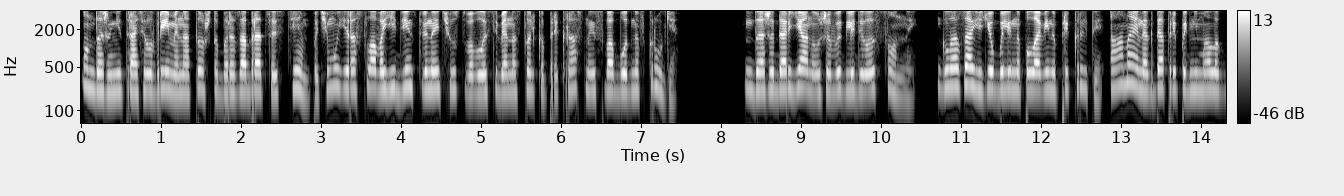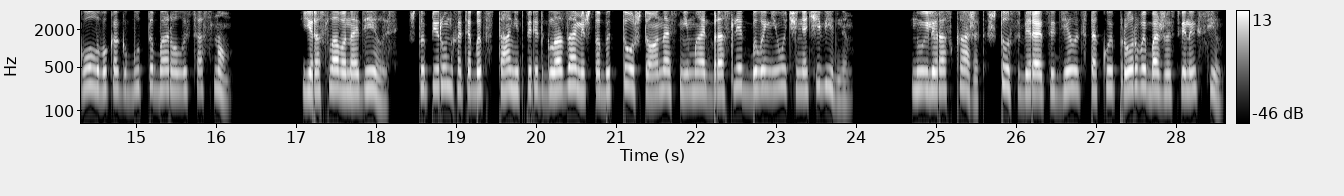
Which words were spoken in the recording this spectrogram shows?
Он даже не тратил время на то, чтобы разобраться с тем, почему Ярослава единственная чувствовала себя настолько прекрасно и свободно в круге. Даже Дарьяна уже выглядела сонной. Глаза ее были наполовину прикрыты, а она иногда приподнимала голову, как будто боролась со сном. Ярослава надеялась, что Перун хотя бы встанет перед глазами, чтобы то, что она снимает браслет, было не очень очевидным. Ну или расскажет, что собирается делать с такой прорвой божественных сил.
